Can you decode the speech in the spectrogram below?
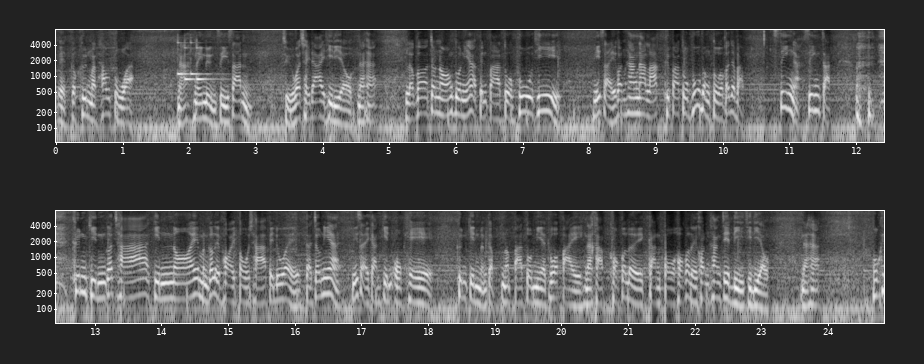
61 ก็ขึ้นมาเท่าตัวนะใน 1 ซีซั่น ถือว่าใช้ได้ทีเดียวนะฮะแล้วก็เจ้าน้องตัวนี้เป็นปลาตัวผู้ที่นิสัยค่อนข้างน่ารัก คือปลาตัวผู้บางตัวก็จะแบบซิ่งอะซิ่งจัด ขึ้นกินก็ช้ากินน้อย มันก็เลยพลอยโตช้าไปด้วย แต่เจ้าเนี่ยนิสัยการกินโอเค ขึ้นกินเหมือนกับปลาตัวเมียทั่วไปนะครับเขาก็เลยการโตเขาก็เลยค่อนข้างจะดีทีเดียวนะฮะโอเค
